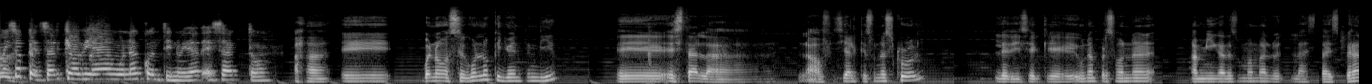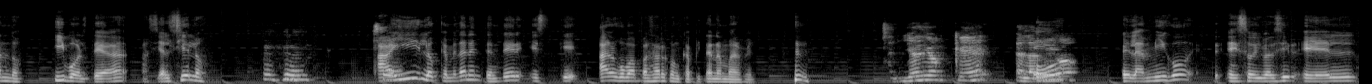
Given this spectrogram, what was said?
me hizo pensar que había una continuidad, exacto. Ajá. eh, bueno, según lo que yo entendí, eh, está la, la oficial que es una scroll. Le dice que una persona amiga de su mamá lo- la está esperando y voltea hacia el cielo. Sí. Ahí lo que me dan a entender es que algo va a pasar con Capitana Marvel. Yo digo que el amigo. El amigo, eso iba a decir, el,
